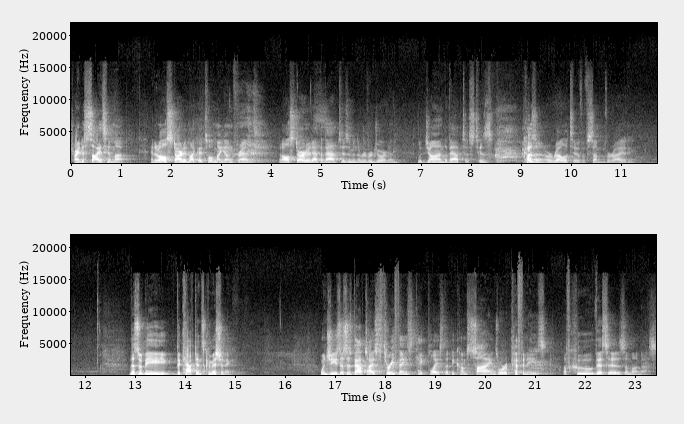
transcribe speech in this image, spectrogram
Trying to size him up. And it all started, like I told my young friends, it all started at the baptism in the River Jordan with John the Baptist, his cousin or relative of some variety. This would be the captain's commissioning. When Jesus is baptized, three things take place that become signs or epiphanies of who this is among us.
